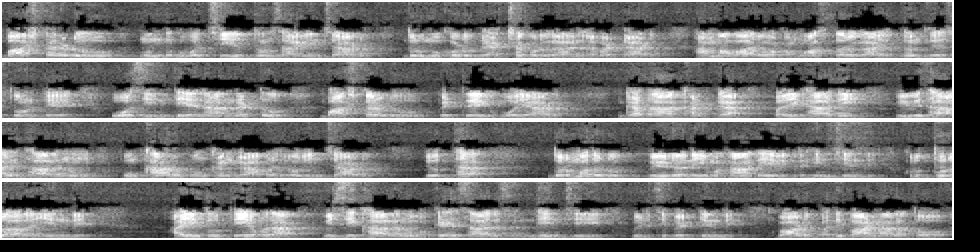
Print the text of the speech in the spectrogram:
భాస్కరుడు ముందుకు వచ్చి యుద్ధం సాగించాడు. దుర్ముఖుడు ప్రేక్షకుడుగా నిలబడ్డాడు. అమ్మవారు ఒక మోస్తరుగా యుద్ధం చేస్తుంటే ఓసి ఇంతేనా? అన్నట్టు భాస్కరుడు పెట్టరేగిపోయాడు. గద ఖడ్గ పరిఘాది వివిధ ఆయుధాలను పుంఖానుపుంఖంగా ప్రయోగించాడు. యుద్ధ దుర్మధుడు వీడని మహాదేవి గ్రహించింది క్రుద్ధురాలయ్యింది. ఐదు తీవ్ర విశిఖాలను ఒకేసారి సంధించి విడిచిపెట్టింది. వాడు పది బాణాలతో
